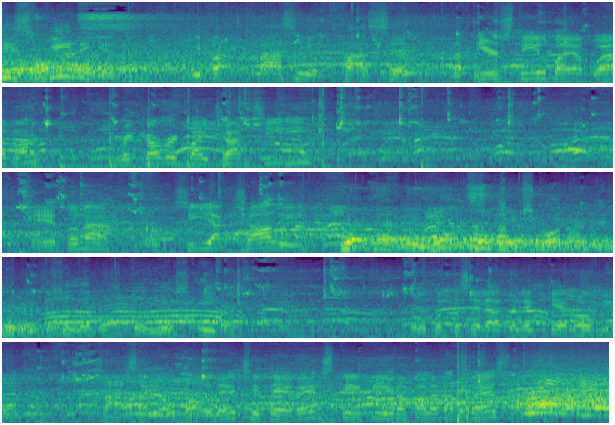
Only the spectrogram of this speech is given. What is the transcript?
he's feeling it, ibang klase yung fast set na Here steal by Abueva. Recovered by Jamshidi. Ito na, si Yakhchali. top scorer nila dito sa laro. Yes, 8. Pupunta sila ulit kay Romeo. Sasayaw ba ulit si Terence? Titira pala ng tres. Romeo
